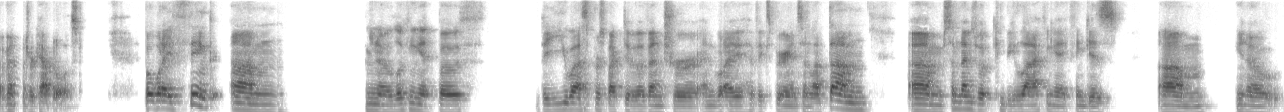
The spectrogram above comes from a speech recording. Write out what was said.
a venture capitalist. But what I think, um, you know, looking at both the US perspective of venture and what I have experienced in Latam, um, sometimes what can be lacking, I think, is um, you know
